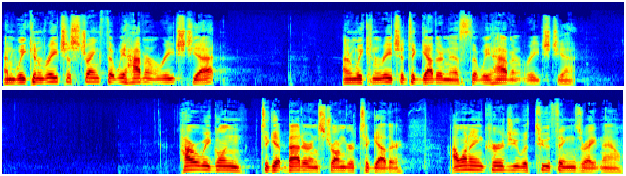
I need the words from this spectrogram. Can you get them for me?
And we can reach a strength that we haven't reached yet. And we can reach a togetherness that we haven't reached yet. How are we going to get better and stronger together? I want to encourage you with two things right now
